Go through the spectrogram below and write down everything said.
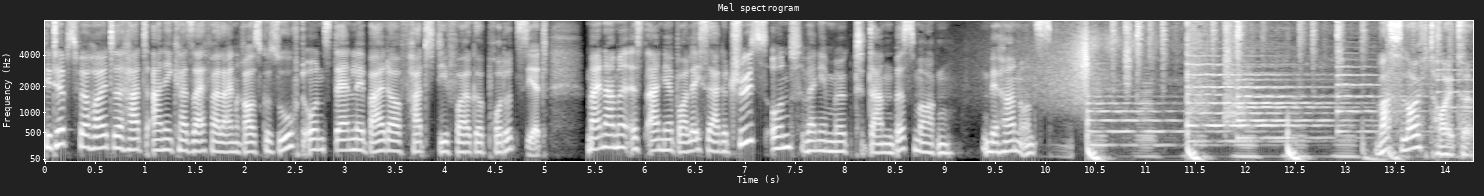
Die Tipps für heute hat Annika Seiferlein rausgesucht und Stanley Baldorf hat die Folge produziert. Mein Name ist Anja Bolle, ich sage Tschüss und wenn ihr mögt, dann bis morgen. Wir hören uns. Was läuft heute?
